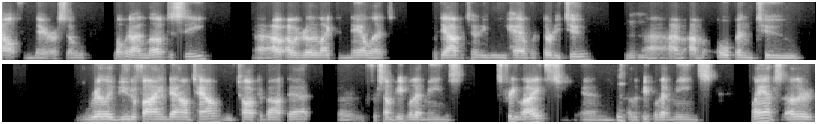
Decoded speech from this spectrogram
out from there. So, what would I love to see? Uh, I, I, would really like to nail it with the opportunity we have with 32. Mm-hmm. Uh, I'm, I'm open to really beautifying downtown. We've talked about that. Uh, for some people, that means street lights and hmm. other people that means plants other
